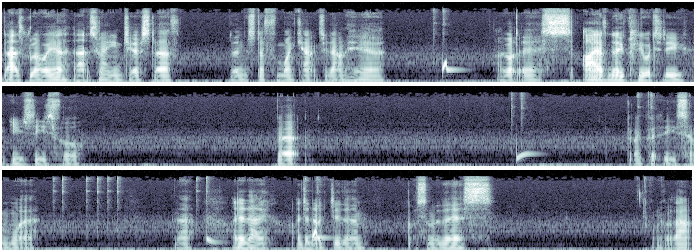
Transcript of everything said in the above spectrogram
That's warrior. That's ranger stuff. Then stuff for my character down here. I got this. I have no clue what to do. Use these for but do I put these somewhere? No, I don't know. I don't know what to do them. Got some of this. I got that,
